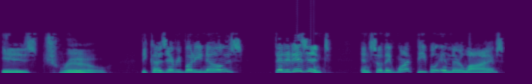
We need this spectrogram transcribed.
is true. Because everybody knows that it isn't. And so they want people in their lives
